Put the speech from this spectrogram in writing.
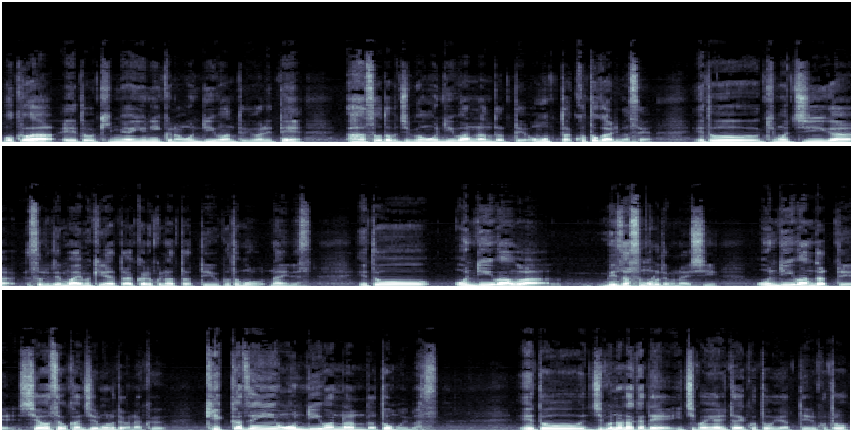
僕は、えーと「君はユニークなオンリーワン」と言われてああそうだ自分はオンリーワンなんだって思ったことがありません。えっ、ー、と気持ちがそれで前向きになって明るくなったっていうこともないです。えっ、ー、とオンリーワンは目指すものでもないしオンリーワンだって幸せを感じるものではなく結果全員オンリーワンなんだと思います。えーと、自分の中で一番やりたいことをやっていること、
